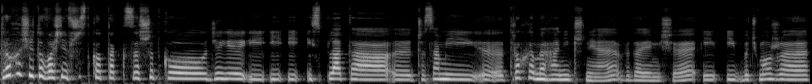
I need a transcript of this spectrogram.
trochę się to właśnie wszystko tak za szybko dzieje i, i, i, splata e, czasami e, trochę mechanicznie, wydaje mi się. I, I być może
